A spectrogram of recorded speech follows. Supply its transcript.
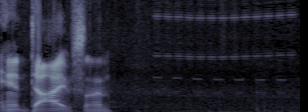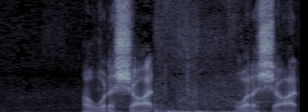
and dive, son. Oh, what a shot! What a shot!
